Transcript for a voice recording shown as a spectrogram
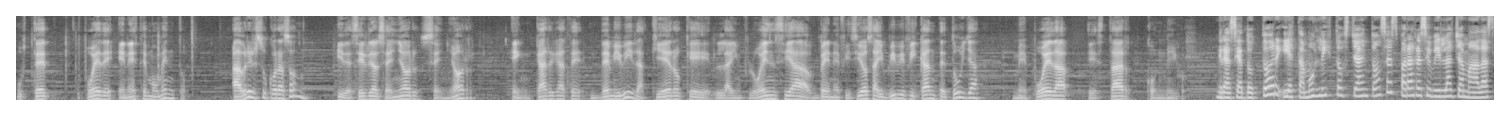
usted puede en este momento abrir su corazón y decirle al Señor, Señor, encárgate de mi vida. Quiero que la influencia beneficiosa y vivificante tuya me pueda estar conmigo. Gracias doctor y estamos listos ya entonces para recibir las llamadas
